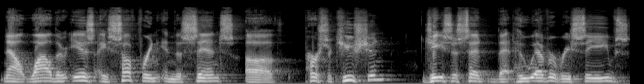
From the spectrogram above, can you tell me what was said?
Now, while there is a suffering in the sense of persecution, Jesus said that whoever receives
